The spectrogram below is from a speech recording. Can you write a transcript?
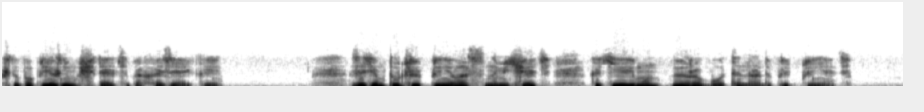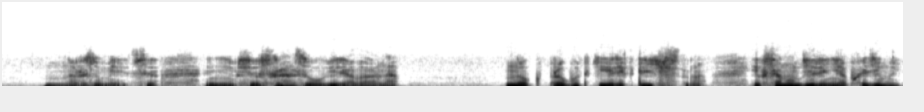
что по-прежнему считает себя хозяйкой. Затем тут же принялась намечать, какие ремонтные работы надо предпринять. Ну, разумеется, не все сразу, уверяла она. Но к проводке электричества и в самом деле необходимой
